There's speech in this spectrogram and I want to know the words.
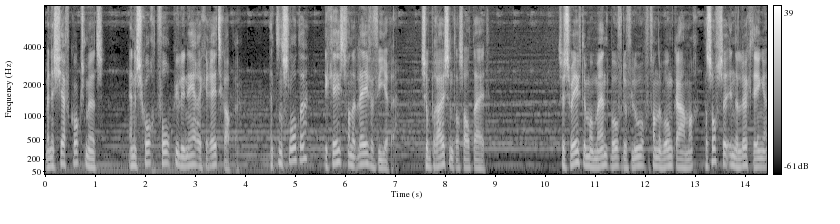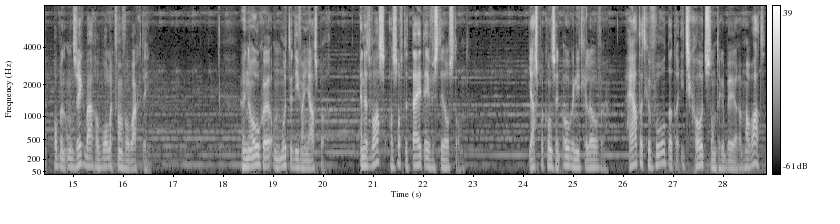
met een chef-koksmuts en een schort vol culinaire gereedschappen. En tenslotte de geest van het leven vieren, zo bruisend als altijd. Ze zweefde een moment boven de vloer van de woonkamer, alsof ze in de lucht hingen op een onzichtbare wolk van verwachting. Hun ogen ontmoetten die van Jasper, en het was alsof de tijd even stilstond. Jasper kon zijn ogen niet geloven. Hij had het gevoel dat er iets groots stond te gebeuren, maar wat?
